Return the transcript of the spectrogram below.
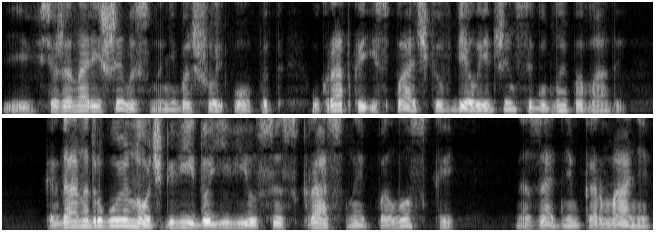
И все же она решилась на небольшой опыт, украдкой испачкав белые джинсы губной помадой. Когда на другую ночь Гвидо явился с красной полоской на заднем кармане,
